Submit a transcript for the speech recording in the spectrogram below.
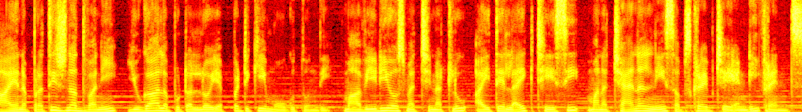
ఆయన ప్రతిజ్ఞ ధ్వని యుగాల పుటల్లో ఎప్పటికీ మోగుతుంది. మా వీడియోస్ నచ్చినట్లు అయితే లైక్ చేసి మన ఛానల్ని సబ్స్క్రైబ్ చేయండి ఫ్రెండ్స్.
